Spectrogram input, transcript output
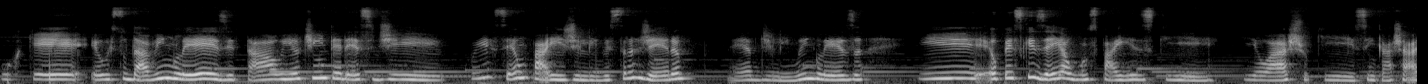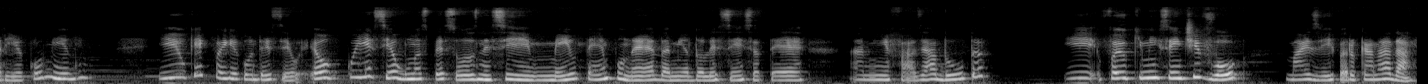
porque eu estudava inglês e tal, e eu tinha interesse de conhecer um país de língua estrangeira, né, de língua inglesa, e eu pesquisei alguns países que, que eu acho que se encaixaria comigo, e o que foi que aconteceu? Eu conheci algumas pessoas nesse meio tempo, né, da minha adolescência até a minha fase adulta, e foi o que me incentivou mais vir para o Canadá.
